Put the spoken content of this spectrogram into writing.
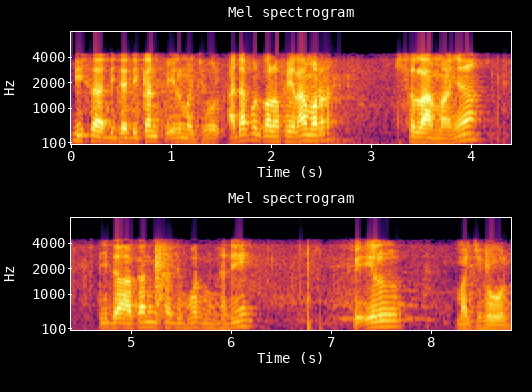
bisa dijadikan fi'il majhul. Adapun kalau fi'il amr selamanya tidak akan bisa dibuat menjadi fi'il majhul.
